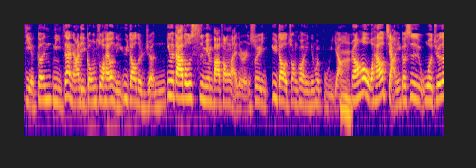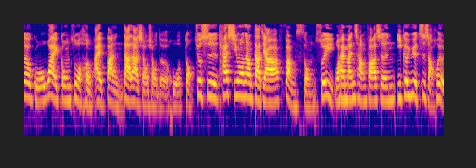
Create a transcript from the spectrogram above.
也跟你在哪里工作，还有你遇到的人，因为大家都是四面八方来的人，所以遇到的状况一定会不一样。嗯然后我还要讲一个是，我觉得国外工作很爱办大大小小的活动，就是他希望让大家放松，所以我还蛮常发生一个月至少会有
